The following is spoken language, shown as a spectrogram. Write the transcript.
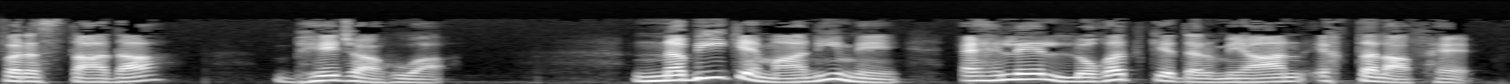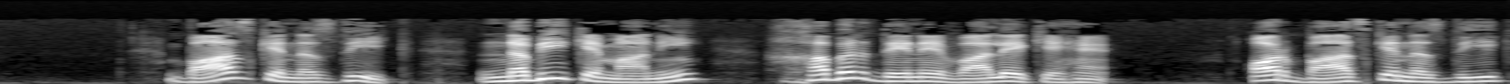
فرستادہ بھیجا ہوا۔ نبی کے معنی میں اہل لغت کے درمیان اختلاف ہے۔ بعض کے نزدیک نبی کے معنی خبر دینے والے کے ہیں اور بعض کے نزدیک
